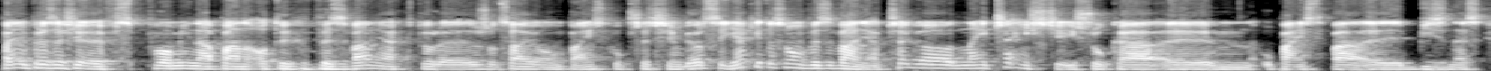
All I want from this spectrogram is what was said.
Panie prezesie, wspomina Pan o tych wyzwaniach, które rzucają Państwu przedsiębiorcy. Jakie to są wyzwania? Czego najczęściej szuka u Państwa y, biznes?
